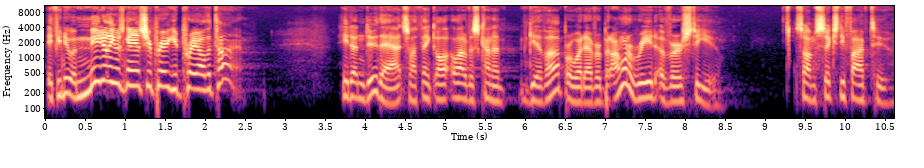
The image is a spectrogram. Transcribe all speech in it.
If you knew immediately he was going to answer your prayer, you'd pray all the time. He doesn't do that, so I think a lot of us kind of give up or whatever. But I want to read a verse to you Psalm 65 2.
